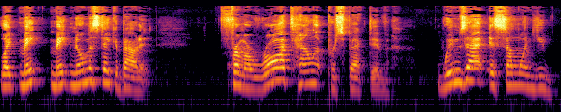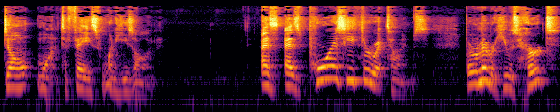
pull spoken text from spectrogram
Like make make no mistake about it. From a raw talent perspective, Wimsatt is someone you don't want to face when he's on. As as poor as he threw at times. But remember, he was hurt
